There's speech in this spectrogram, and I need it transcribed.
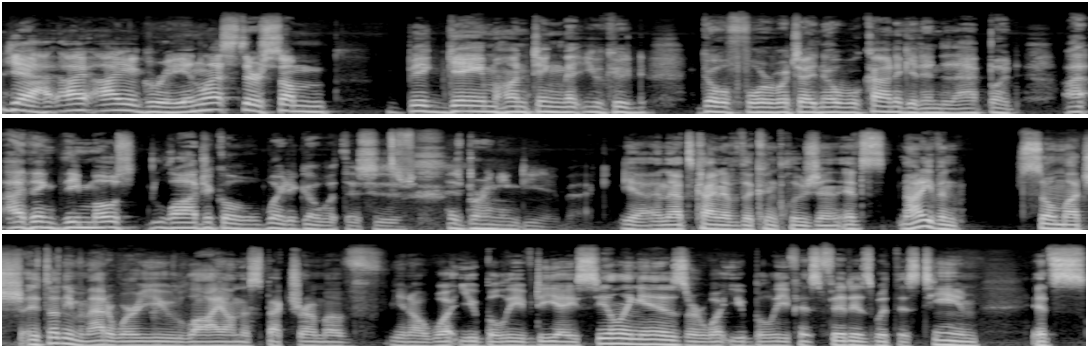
yeah, I, I agree. Unless there's some big game hunting that you could go for, which I know we'll kind of get into that. But I, I think the most logical way to go with this is is bringing Da back. Yeah, and that's kind of the conclusion. It's not even so much it doesn't even matter where you lie on the spectrum of, you know, what you believe DA's ceiling is or what you believe his fit is with this team. It's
